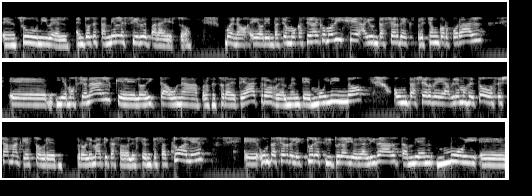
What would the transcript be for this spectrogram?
en su nivel. Entonces también les sirve para eso. Bueno, eh, orientación vocacional, como dije, hay un taller de expresión corporal eh, y emocional que lo dicta una profesora de teatro, realmente muy lindo. Un taller de Hablemos de Todo se llama, que es sobre problemáticas adolescentes actuales. Eh, un taller de lectura, escritura y oralidad también muy eh,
